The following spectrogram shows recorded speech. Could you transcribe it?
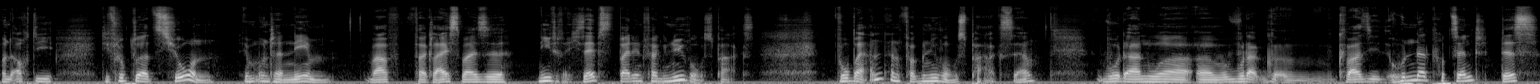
Und auch die, die Fluktuation im Unternehmen war vergleichsweise niedrig, selbst bei den Vergnügungsparks. Wo bei anderen Vergnügungsparks, ja, wo da nur, äh, wo da quasi 100% des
